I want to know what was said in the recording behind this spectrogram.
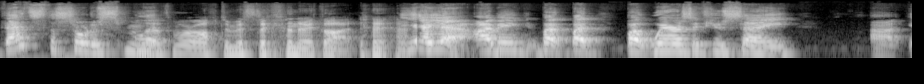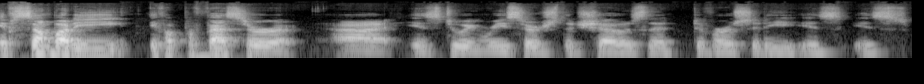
that's the sort of hmm, split. That's more optimistic than I thought. yeah, yeah. I mean, but but but whereas if you say uh, if somebody, if a professor uh, is doing research that shows that diversity is is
